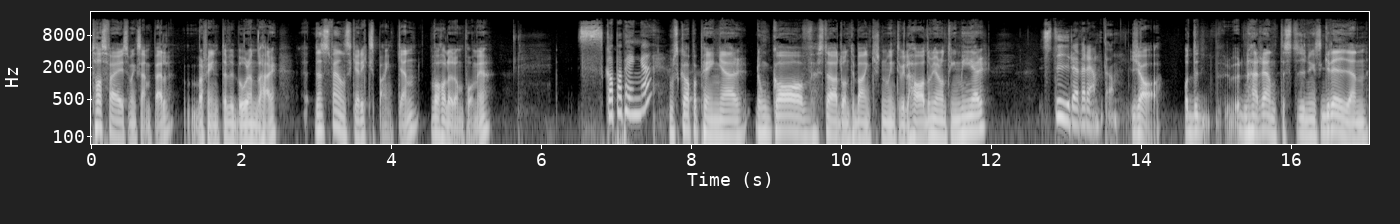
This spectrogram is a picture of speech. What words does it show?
ta Sverige som exempel. Varför inte? Vi bor ändå här. Den svenska riksbanken, vad håller de på med? Skapa pengar? De skapar pengar, de gav stödlån till banker som de inte ville ha. De gör någonting mer. Styr över räntan? Ja, och det, den här räntestyrningsgrejen,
